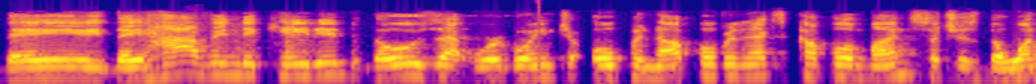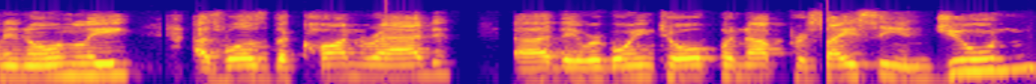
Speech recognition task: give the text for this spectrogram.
They, they have indicated those that we're going to open up over the next couple of months, such as the One and Only, as well as the Conrad. Uh, they were going to open up precisely in June.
